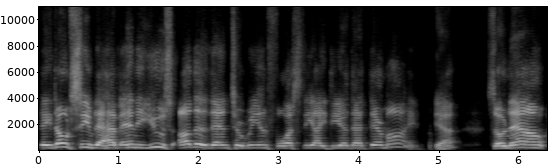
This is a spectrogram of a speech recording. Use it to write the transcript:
They don't seem to have any use other than to reinforce the idea that they're mine. Yeah. So now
